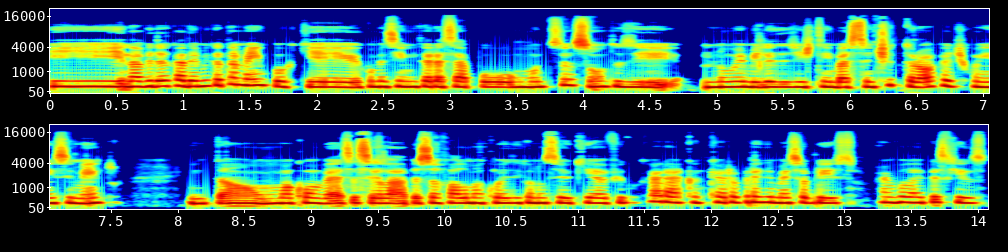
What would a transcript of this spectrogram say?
E na vida acadêmica também, porque eu comecei a me interessar por muitos assuntos e no Emílias a gente tem bastante troca de conhecimento. Então, uma conversa, sei lá, a pessoa fala uma coisa que eu não sei o que é, eu fico, caraca, quero aprender mais sobre isso. Aí eu vou lá e pesquiso.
